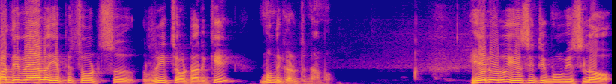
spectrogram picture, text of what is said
పదివేల ఎపిసోడ్స్ రీచ్ అవటానికి ముందుకెళ్తున్నాము. ఏలూరు ఏసీటీ మూవీస్లో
